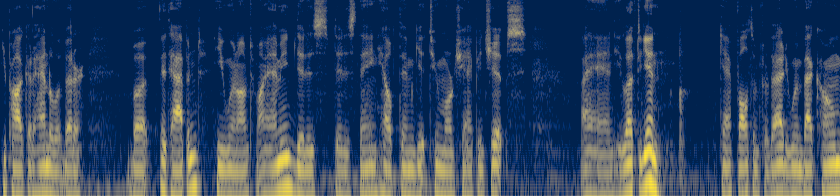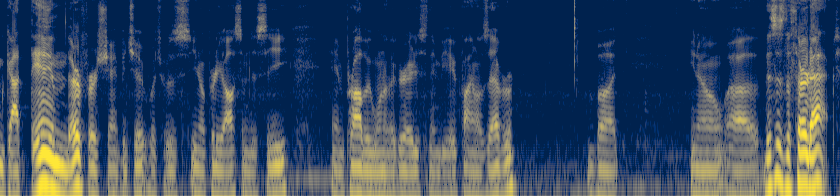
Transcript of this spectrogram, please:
you probably could have handled it better, but it happened. He went on to Miami, did his did his thing, helped them get two more championships, and he left again. Can't fault him for that. He went back home, got them their first championship, which was you know pretty awesome to see, and probably one of the greatest NBA finals ever. But you know, uh, this is the third act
